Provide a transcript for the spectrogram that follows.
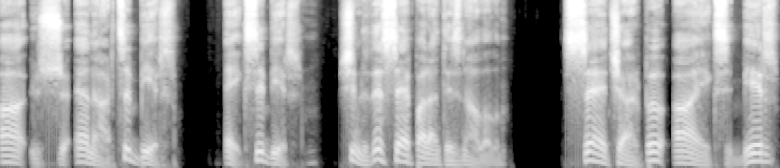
a üssü n artı 1. Eksi 1. Şimdi de s parantezine alalım. s çarpı a eksi 1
